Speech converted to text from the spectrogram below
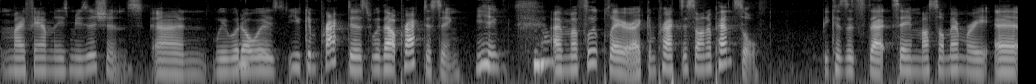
my family's musicians, and we would always, you can practice without practicing. I'm a flute player. I can practice on a pencil because it's that same muscle memory. Uh,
